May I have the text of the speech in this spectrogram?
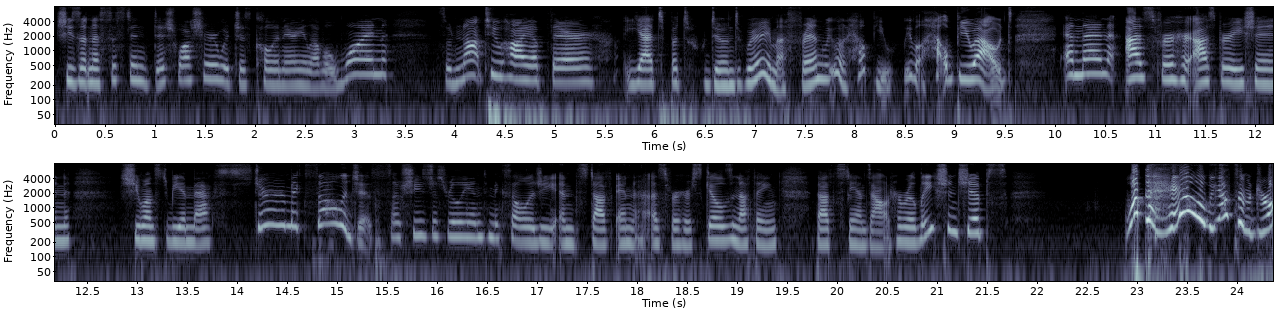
she's an assistant dishwasher, which is culinary level one. So not too high up there yet, but don't worry, my friend. We will help you. We will help you out. And then as for her aspiration, she wants to be a master mixologist. So she's just really into mixology and stuff. And as for her skills, nothing that stands out. Her relationships, what the hell? We got some drama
